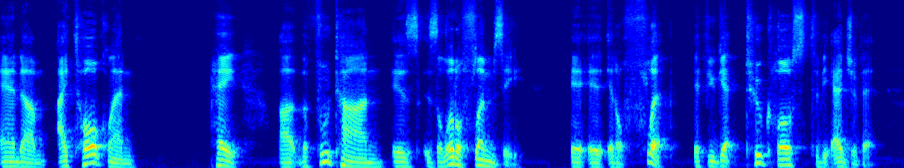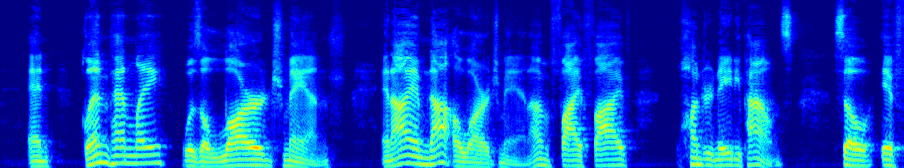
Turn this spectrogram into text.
And um, I told Glenn, hey, uh, the futon is is a little flimsy. It, it, it'll flip if you get too close to the edge of it. And Glenn Pendlay was a large man, and I am not a large man. I'm 5'5", 180 pounds. So if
